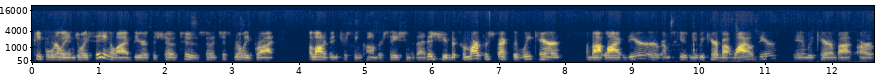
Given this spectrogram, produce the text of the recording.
people really enjoy seeing a live deer at the show too. So it just really brought a lot of interesting conversation to that issue. But from our perspective, we care about live deer, or um, excuse me, we care about wild deer, and we care about our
